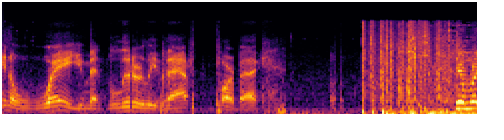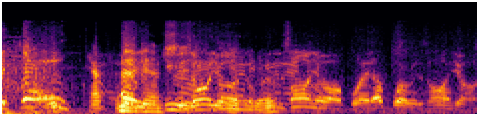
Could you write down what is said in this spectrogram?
Ain't no way you meant literally that far back. Get him right. Oh! That Hey, damn he was on y'all. Yeah, He bro. was on y'all, boy. That boy was on y'all.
